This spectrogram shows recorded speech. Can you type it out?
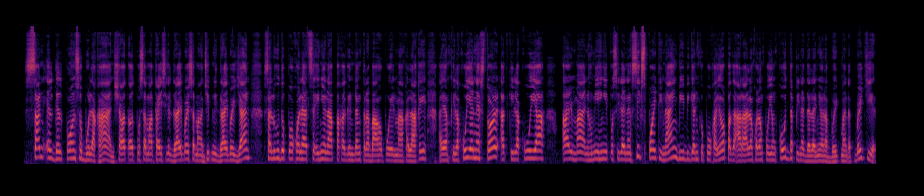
San Ildefonso, Bulacan. Shout out po sa mga tricycle driver, sa mga jeepney driver dyan. Saludo po ko lahat sa inyo. Napakagandang trabaho po yan mga kalaki. Ay ang kila Kuya Nestor at kila Kuya Arman. Humihingi po sila ng 649. Bibigyan ko po kayo. Pag-aaralan ko lang po yung code na pinadala nyo na birth month at birth year.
